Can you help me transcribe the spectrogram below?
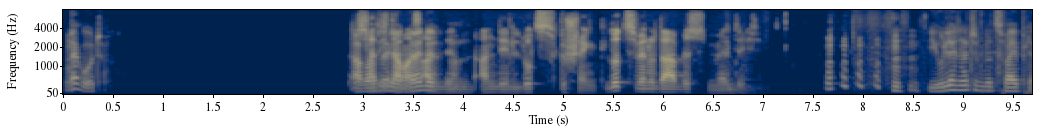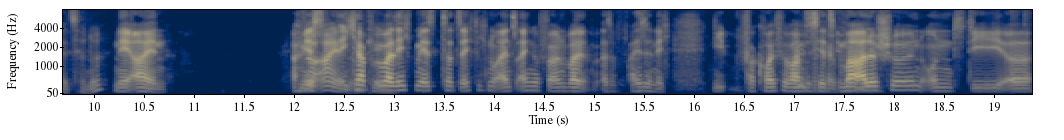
Na gut. Das Aber hatte ich damals an den, an den Lutz geschenkt. Lutz, wenn du da bist, melde dich. Julian hatte nur zwei Plätze, ne? Nee, ein. Ach, ist, einen, ich habe okay. überlegt, mir ist tatsächlich nur eins eingefallen, weil, also weiß ich nicht, die Verkäufe waren bis jetzt immer alle schön und die, äh,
